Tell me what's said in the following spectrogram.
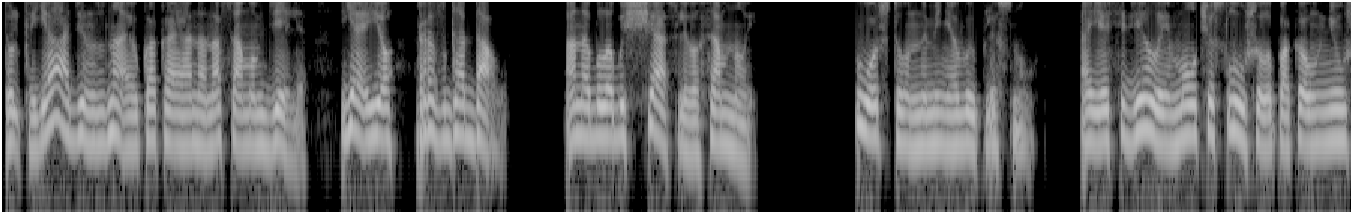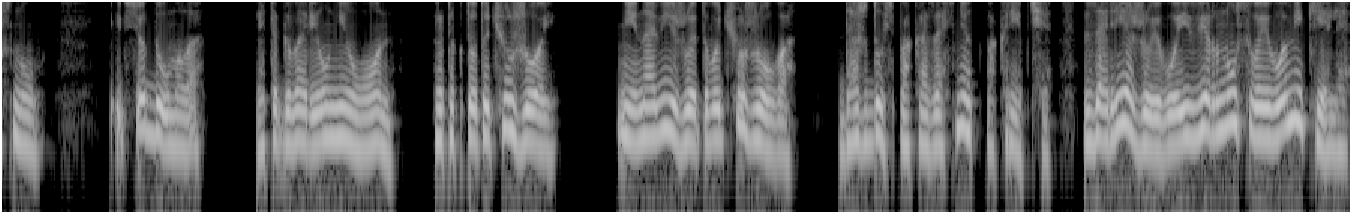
Только я один знаю, какая она на самом деле. Я ее разгадал. Она была бы счастлива со мной. Вот что он на меня выплеснул. А я сидела и молча слушала, пока он не уснул. И все думала. Это говорил не он, это кто-то чужой. Ненавижу этого чужого. Дождусь, пока заснет покрепче, зарежу его и верну своего Микеле.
